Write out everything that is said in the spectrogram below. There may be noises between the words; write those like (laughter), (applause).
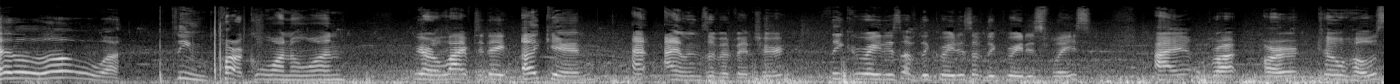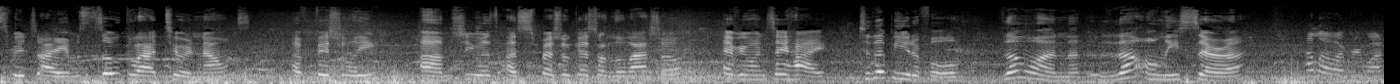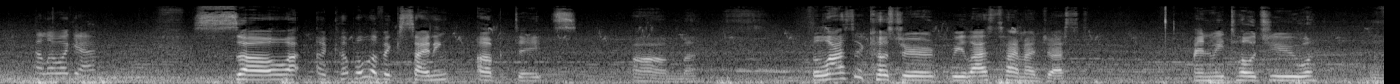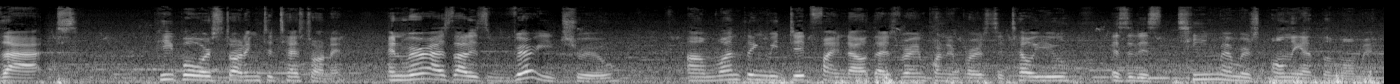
Hello, Theme Park 101. We are live today again at Islands of Adventure, the greatest of the greatest of the greatest place. I brought our co host, which I am so glad to announce officially. Um, she was a special guest on the last show. Everyone say hi to the beautiful, the one, the only Sarah. Hello, everyone. Hello again. So, a couple of exciting updates. Um, the last coaster we last time addressed, and we told you that people were starting to test on it. And whereas that is very true, um, one thing we did find out that is very important for us to tell you is it is team members only at the moment.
